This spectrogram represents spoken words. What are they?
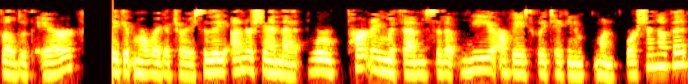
filled with error make it more regulatory. So they understand that we're partnering with them so that we are basically taking one portion of it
